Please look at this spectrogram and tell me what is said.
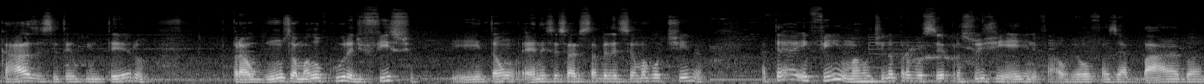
casa esse tempo inteiro, para alguns é uma loucura, é difícil, e então é necessário estabelecer uma rotina. Até, enfim, uma rotina para você, para sua higiene. Falar, eu vou fazer a barba,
